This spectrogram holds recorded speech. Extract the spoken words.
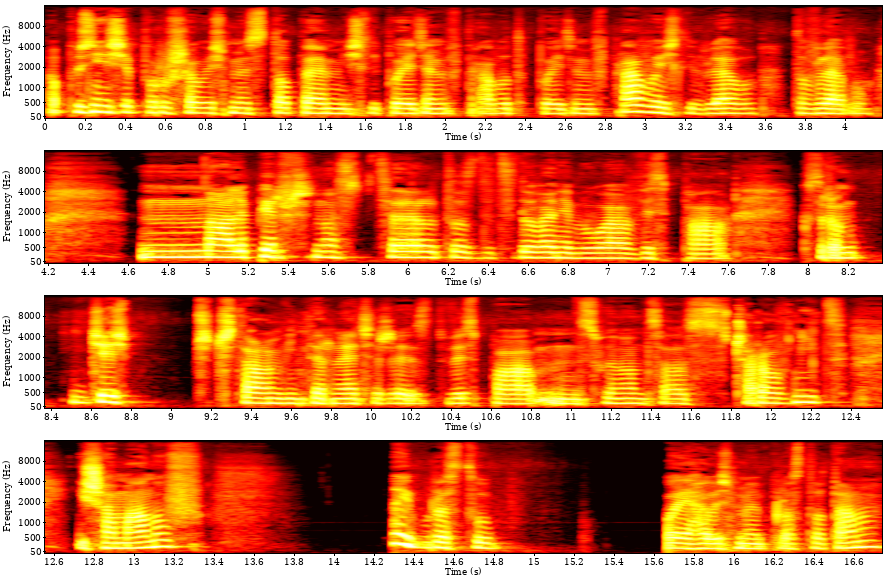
a później się poruszałyśmy stopem. Jeśli pojedziemy w prawo, to pojedziemy w prawo, jeśli w lewo, to w lewo. No ale pierwszy nasz cel to zdecydowanie była wyspa, którą gdzieś przeczytałam w internecie, że jest wyspa mm, słynąca z czarownic i szamanów. No i po prostu pojechałyśmy prosto tam.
